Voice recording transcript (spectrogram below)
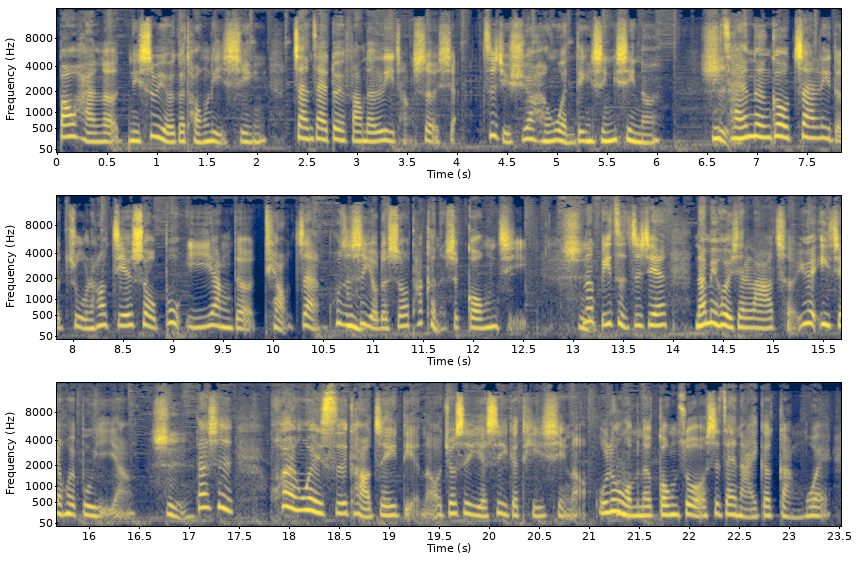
包含了你是不是有一个同理心，站在对方的立场设想，自己需要很稳定心性呢，你才能够站立得住，然后接受不一样的挑战，或者是有的时候它可能是攻击。那彼此之间难免会有些拉扯，因为意见会不一样。是，但是换位思考这一点呢，就是也是一个提醒了。无论我们的工作是在哪一个岗位，嗯、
